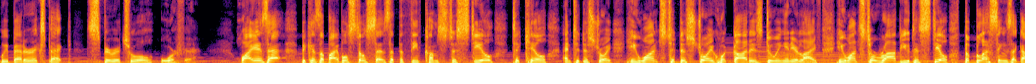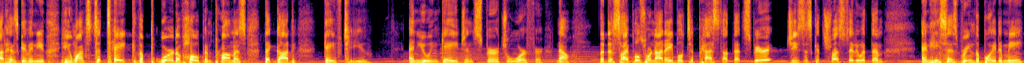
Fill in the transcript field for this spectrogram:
We better expect spiritual warfare. Why is that? Because the Bible still says that the thief comes to steal, to kill, and to destroy. He wants to destroy what God is doing in your life. He wants to rob you, to steal the blessings that God has given you. He wants to take the word of hope and promise that God gave to you and you engage in spiritual warfare. Now, the disciples were not able to cast out that spirit. Jesus gets frustrated with them and he says, Bring the boy to me.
